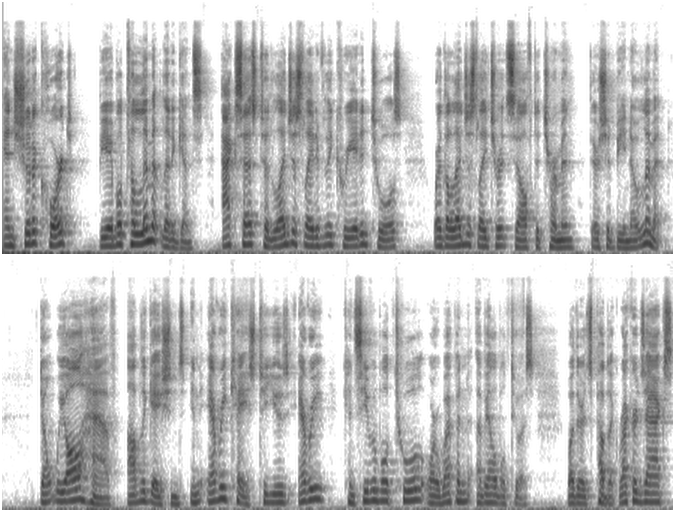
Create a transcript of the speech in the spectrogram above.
And should a court be able to limit litigants access to legislatively created tools where the legislature itself determined there should be no limit? Don't we all have obligations in every case to use every conceivable tool or weapon available to us, whether it's public records acts,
